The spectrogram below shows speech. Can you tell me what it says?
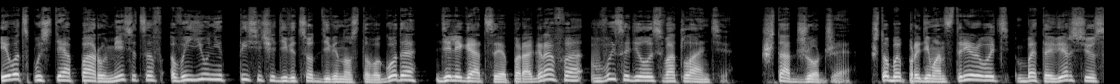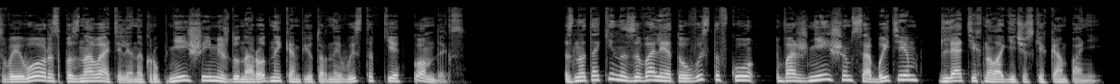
И вот спустя пару месяцев, в июне 1990 года, делегация параграфа высадилась в Атланте, штат Джорджия, чтобы продемонстрировать бета-версию своего распознавателя на крупнейшей международной компьютерной выставке Comdex. Знатоки называли эту выставку важнейшим событием для технологических компаний.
